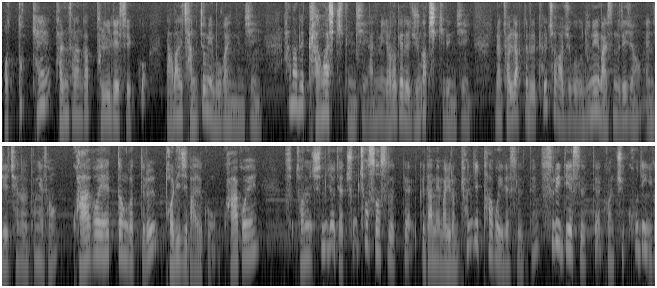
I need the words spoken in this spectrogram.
어떻게 다른 사람과 분리될 수 있고 나만의 장점이 뭐가 있는지 하나를 강화시키든지 아니면 여러 개를 융합시키든지 이런 전략들을 펼쳐가지고 누누이 말씀드리죠. NJ 채널을 통해서 과거에 했던 것들을 버리지 말고 과거에 수- 저는 심지어 제가 춤췄었을 때 그 다음에 막 이런 편집하고 이랬을 때 3D 했을 때 건축 코딩 이거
